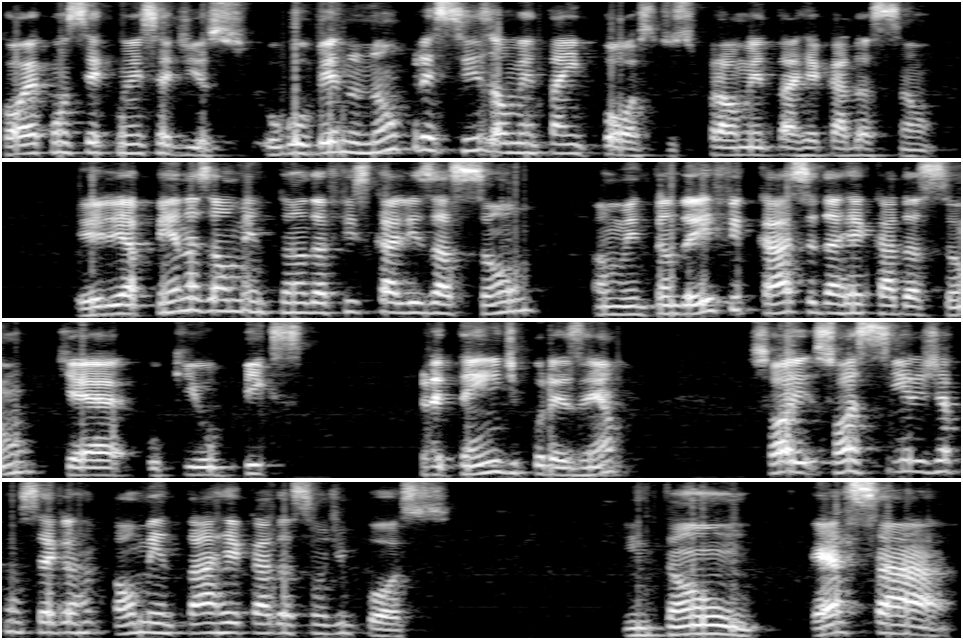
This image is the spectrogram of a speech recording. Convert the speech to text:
Qual é a consequência disso? O governo não precisa aumentar impostos para aumentar a arrecadação. Ele apenas aumentando a fiscalização aumentando a eficácia da arrecadação, que é o que o Pix pretende, por exemplo. Só, só assim ele já consegue aumentar a arrecadação de impostos. Então, essa,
